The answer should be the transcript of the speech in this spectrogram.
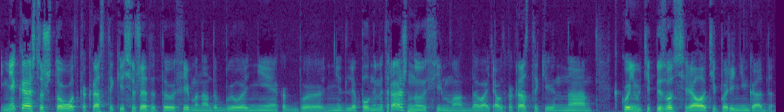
И мне кажется, что вот как раз-таки сюжет этого фильма надо было не как бы не для полнометражного фильма отдавать, а вот как раз-таки на какой-нибудь эпизод сериала типа «Ренегада».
